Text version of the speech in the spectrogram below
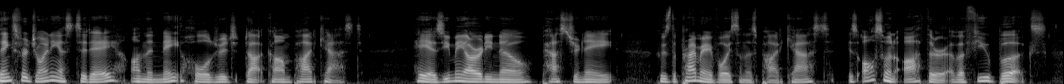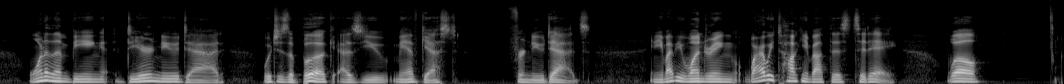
Thanks for joining us today on the NateHoldridge.com podcast. Hey, as you may already know, Pastor Nate, who's the primary voice on this podcast, is also an author of a few books, one of them being Dear New Dad, which is a book, as you may have guessed, for new dads. And you might be wondering, why are we talking about this today? Well,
